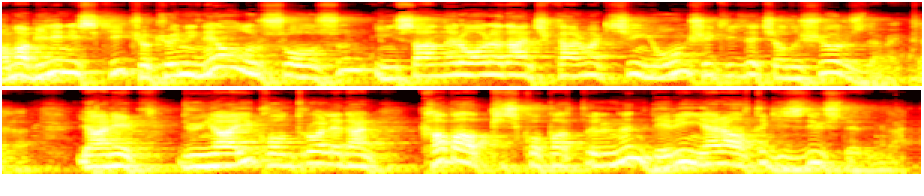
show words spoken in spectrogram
Ama biliniz ki kökeni ne olursa olsun insanları oradan çıkarmak için yoğun şekilde çalışıyoruz demekteler. Yani dünyayı kontrol eden kabal psikopatlarının derin yeraltı gizli üstlerinden.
